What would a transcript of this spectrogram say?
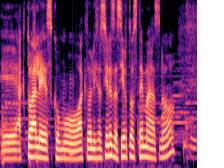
eh, actuales, como actualizaciones de ciertos temas, ¿no? Sí.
